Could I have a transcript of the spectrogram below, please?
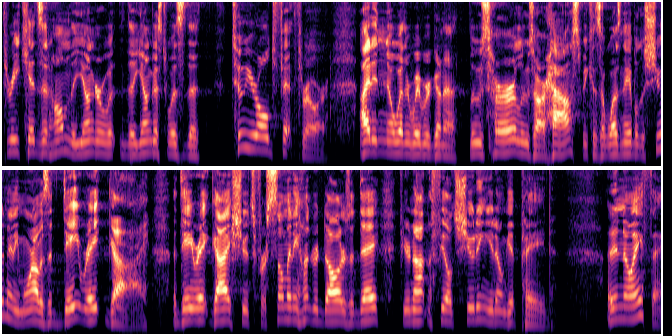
three kids at home. The, younger, the youngest was the two year old fit thrower. I didn't know whether we were going to lose her, lose our house, because I wasn't able to shoot anymore. I was a day rate guy. A day rate guy shoots for so many hundred dollars a day. If you're not in the field shooting, you don't get paid. I didn't know anything,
